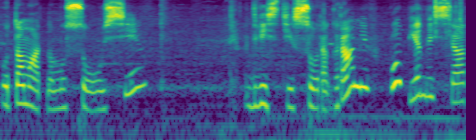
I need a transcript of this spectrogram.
У томатному соусі 240 грамів по 50.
